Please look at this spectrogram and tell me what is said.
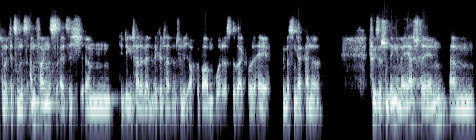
damit ja zumindest anfangs, als sich ähm, die digitale Welt entwickelt hat, natürlich auch geworben wurde, dass gesagt wurde, hey, wir müssen gar keine physischen Dinge mehr herstellen, ähm,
